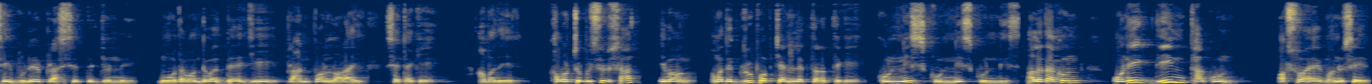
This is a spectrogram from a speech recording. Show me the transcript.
সেই ভুলের প্রাশ্চিত্যের জন্যে মমতা বন্দ্যোপাধ্যায় যে প্রাণপণ লড়াই, সেটাকে আমাদের খবর চব্বিশ সাত এবং আমাদের গ্রুপ অফ চ্যানেলের তরফ থেকে কুন্নিস কুন্নিস কুন্নিস। ভালো থাকুন, অনেক দিন থাকুন অসহায় মানুষের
